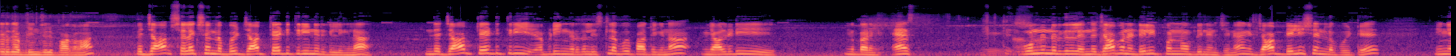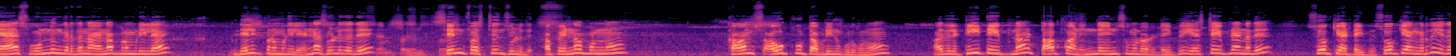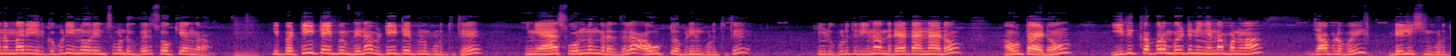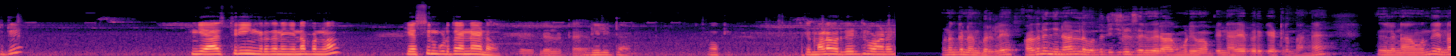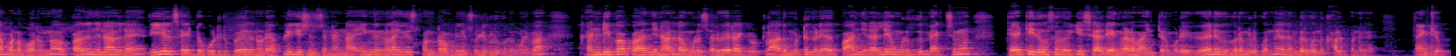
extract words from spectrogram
அப்படின்னு சொல்லி பார்க்கலாம். இப்போ ஜாப் செலெக்ஷனில் போய் ஜாப் தேர்ட்டி த்ரீன்னு இருக்கு இல்லைங்களா? இந்த ஜாப் தேர்ட்டி த்ரீ அப்படிங்கிறது லிஸ்ட்டில் போய் பார்த்தீங்கன்னா இங்கே ஆல்ரெடி இங்கே பாருங்கள் ஆஸ் ஒன்றுன்னு இருக்குதுல்ல இந்த ஜாப் நான் டெலீட் பண்ணணும் அப்படின்னு நினச்சிங்கன்னா இங்கே ஜாப் டெலிஷனில் போயிட்டு இங்கே ஆஸ் ஒன்றுங்கிறத நான் என்ன பண்ண முடியல? டெலீட் பண்ண முடியல. என்ன சொல்லுது அது? சென்ட் ஃபஸ்ட்டுன்னு சொல்லுது. அப்போ என்ன பண்ணணும்? காம்ஸ் அவுட்புட் அப்படின்னு கொடுக்கணும். அதில் டி டைப்னா டாப்கான் இந்த இன்ஸ்ட்ருமெண்ட்டோட டைப்பு எஸ் டைப்னா என்னது? சோக்கியா டைப்பு சோக்கியாங்கிறது இதன மாதிரி இருக்கக்கூடிய இன்னொரு இன்ஸ்ட்ருமெண்ட்டுக்கு பேர் சோக்கியாங்கிறான் இப்போ டி டைப் அப்படின்னா டி டைப்னு கொடுத்துட்டு இங்கே ஆஸ் ஒன்றுங்கிறதுல அவுட் அப்படின்னு கொடுத்துட்டு இப்படி கொடுத்துட்டிங்கன்னா அந்த டேட்டா என்ன ஆகிடும் அவுட் ஆகிடும் இதுக்கப்புறம் போயிட்டு நீங்கள் என்ன பண்ணலாம்? ஜாப்பில் போய் டெலிஷன் கொடுத்துட்டு இங்கே ஆஸ் த்ரீங்கிறத நீங்கள் என்ன பண்ணலாம்? எஸ்ன்னு கொடுத்தா என்ன ஆகிடும் டெலிட் ஆகிடும் ஓகே சரி மழை வருது எடுத்துட்டு வாங்க. வணக்கம் நண்பர்களே. பதினஞ்சு நாளில் வந்து டிஜிட்டல் சர்வேர் ஆக முடியுமா அப்படின்னு நிறைய பேர் கேட்டிருந்தாங்க. இதில் நான் வந்து என்ன பண்ண போகிறோம்னா ஒரு பதினஞ்சு நாளில் ரியல் சைட்டை கூட்டிகிட்டு போய் அதனுடைய அப்ளிகேஷன்ஸ் என்னென்னா எங்கெங்கெல்லாம் யூஸ் பண்ணுறோம் அப்படின்னு சொல்லி கொடுக்குறது மூலிமா கண்டிப்பாக பதினஞ்சு நாளில் உங்களுக்கு சர்வேர் ஆக்கி விட்டலாம் அது மட்டும் கிடையாது பாஞ்சு நாள்லேயே உங்களுக்கு மேக்ஸிமம் தேர்ட்டி தௌசண்ட் வரைக்கும் சேலரி எங்களால் வாங்கி தர முடியும். வேணும் விவரங்களுக்கு வந்து இந்த நம்பருக்கு வந்து கால் பண்ணுங்கள் தேங்க்யூ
